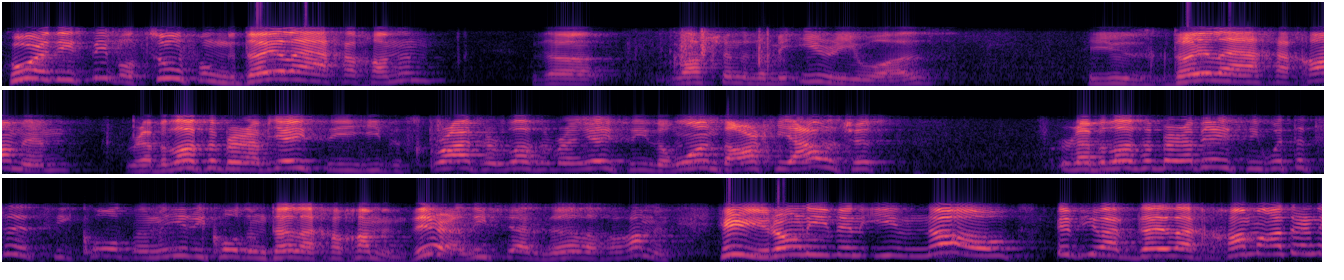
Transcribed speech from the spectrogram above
Who are these people? Zu von Gdoile HaChachamim. The Lashon of the Meiri was, he used Gdoile HaChachamim. Rebbe Lazar ben Yesi, he described Rebbe Lazar ben Yesi, the one, the archaeologist, Rabbi Lazar Bar Rabbi with the tzitz, he called them, he called them Gdolei Chachamim. There, at least you had Gdolei Chachamim. Here, you don't even, even know if you have Gdolei Chachamim other than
